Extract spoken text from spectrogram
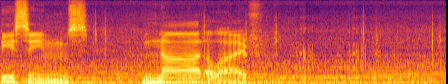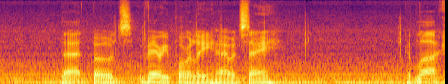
He seems not alive. That bodes very poorly, I would say. Good luck.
